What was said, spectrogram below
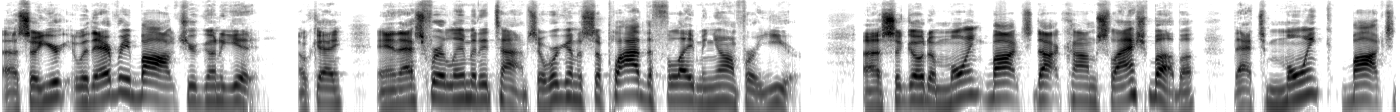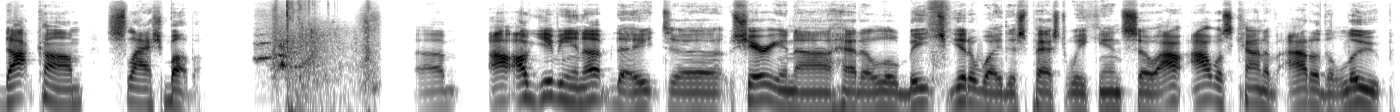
Uh, so you're with every box, you're going to get it. Okay, and that's for a limited time. So we're going to supply the filet mignon for a year. Uh, so go to moinkbox.com slash Bubba. That's moinkbox.com slash Bubba. Um, I'll, give you an update. Uh, Sherry and I had a little beach getaway this past weekend, so I, I was kind of out of the loop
